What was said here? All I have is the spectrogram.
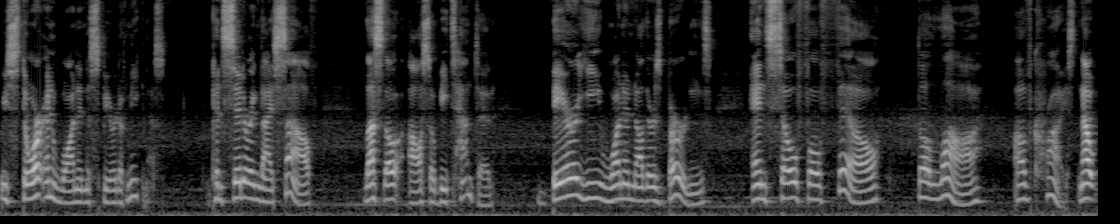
restore and one in the spirit of meekness, considering thyself, lest thou also be tempted. Bear ye one another's burdens, and so fulfill the law of Christ. Now,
